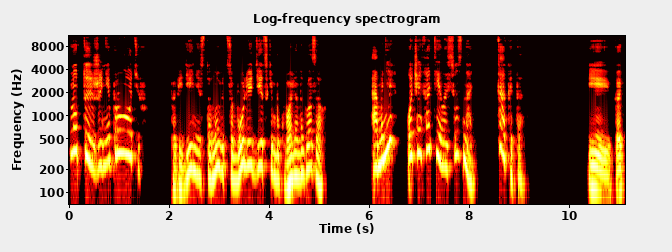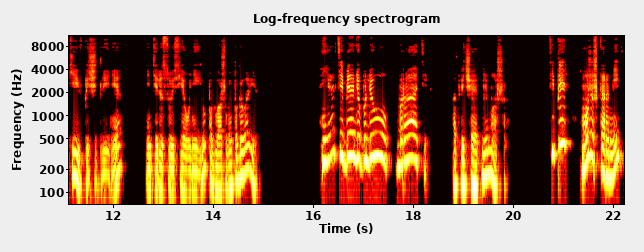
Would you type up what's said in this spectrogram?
Ну ты же не против. Поведение становится более детским буквально на глазах. А мне очень хотелось узнать, как это? И какие впечатления? Интересуюсь я у нее, поглаживая по голове. «Я тебя люблю, братик», — отвечает мне Маша. «Теперь можешь кормить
